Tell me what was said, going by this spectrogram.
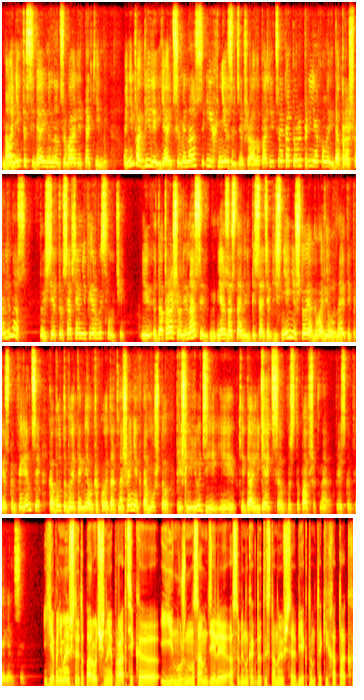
Но они-то себя именно называли такими – они побили яйцами нас, их не задержала полиция, которая приехала, и допрашивали нас. То есть это совсем не первый случай. И допрашивали нас, и меня заставили писать объяснение, что я говорила на этой пресс-конференции, как будто бы это имело какое-то отношение к тому, что пришли люди и кидали яйца выступавших на пресс-конференции. Я понимаю, что это порочная практика, и нужно на самом деле, особенно когда ты становишься объектом таких атак,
